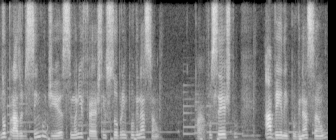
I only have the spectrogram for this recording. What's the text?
no prazo de cinco dias, se manifestem sobre a impugnação. Parágrafo 6 havendo impugnação,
